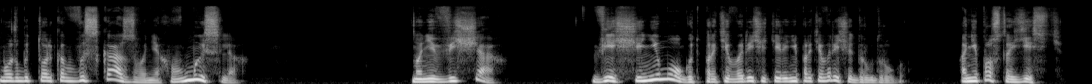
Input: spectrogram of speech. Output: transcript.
может быть только в высказываниях, в мыслях, но не в вещах. Вещи не могут противоречить или не противоречить друг другу. Они просто есть.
